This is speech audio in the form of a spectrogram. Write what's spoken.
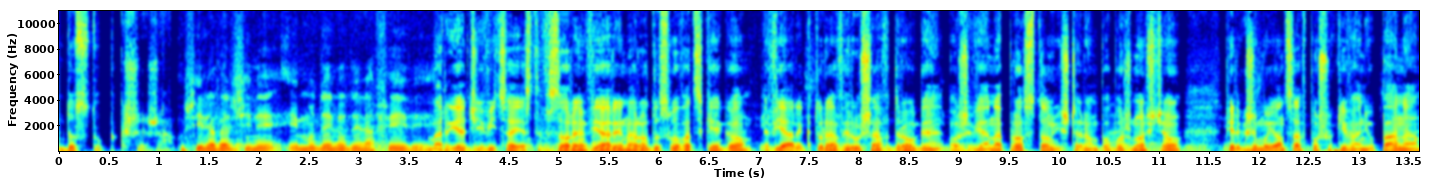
do stóp krzyża. Maryja Dziewica jest wzorem wiary narodu słowackiego, wiary, która wyrusza w drogę, ożywiana prostą i szczerą pobożnością, pielgrzymująca w poszukiwaniu Pana.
